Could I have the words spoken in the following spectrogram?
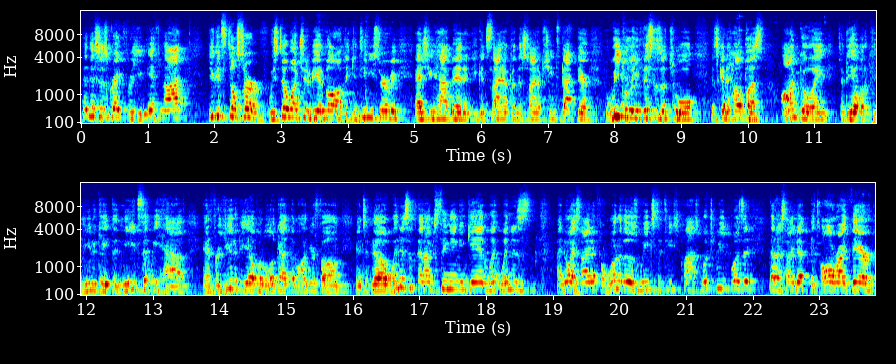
then this is great for you. If not, you can still serve. We still want you to be involved and continue serving as you have been, and you can sign up in the sign up sheets back there. But we believe this is a tool that's going to help us ongoing to be able to communicate the needs that we have and for you to be able to look at them on your phone and to know when is it that I'm singing again? When, when is I know I signed up for one of those weeks to teach class. Which week was it that I signed up? It's all right there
